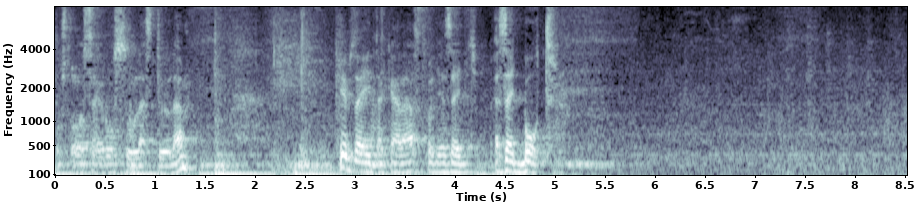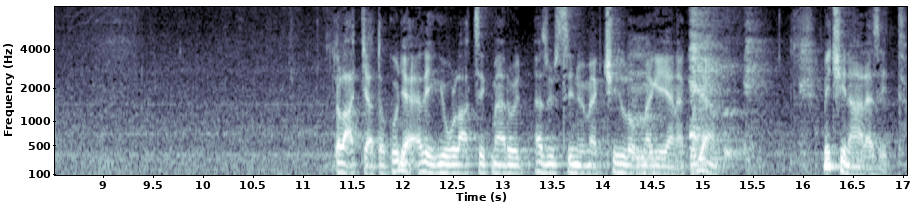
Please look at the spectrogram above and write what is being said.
most valószínűleg rosszul lesz tőlem. Képzeljétek el ezt, hogy ez egy, ez egy bot. Látjátok, ugye? Elég jól látszik már, hogy ezüst színű, meg csillog, meg ilyenek, ugye? Mit csinál ez itt?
